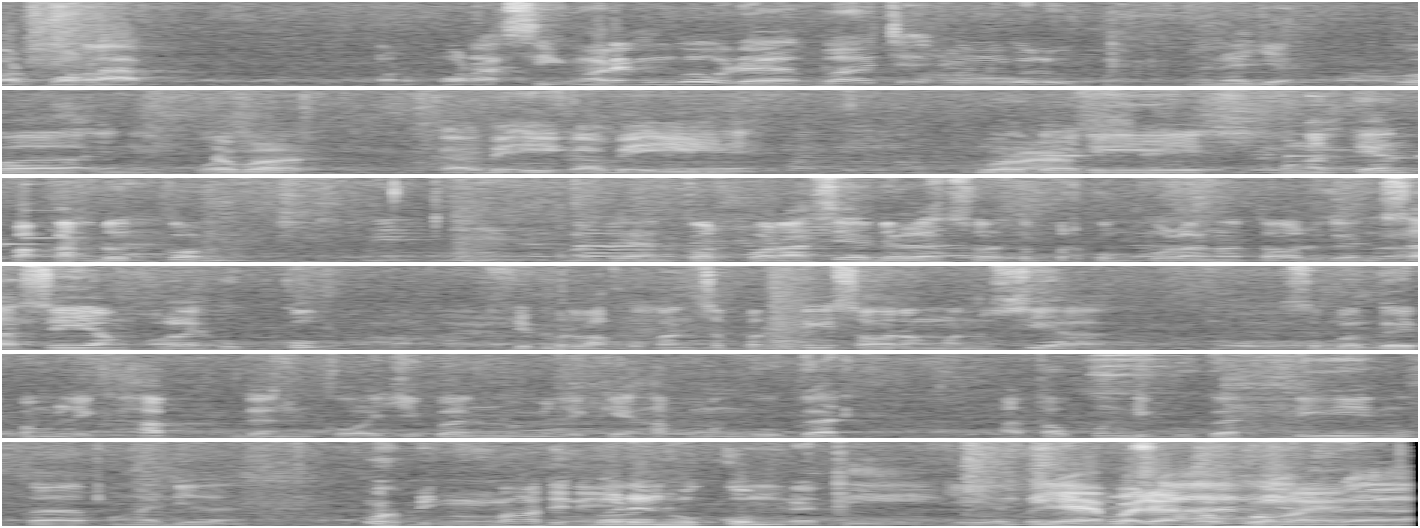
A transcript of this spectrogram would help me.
korporat korporasi kemarin gue udah baca cuman gue lupa Mana aja? Gua ini. gua coba. KBI KBI Ini gue dari pengertian pakar.com. Pengertian korporasi adalah suatu perkumpulan atau organisasi yang oleh hukum diperlakukan seperti seorang manusia Oh. sebagai pemilik hak dan kewajiban memiliki hak menggugat ataupun digugat di muka pengadilan. Wah bingung banget ini. Badan hukum berarti. Iya, intinya iya, badan hukum yang lah ya. udah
